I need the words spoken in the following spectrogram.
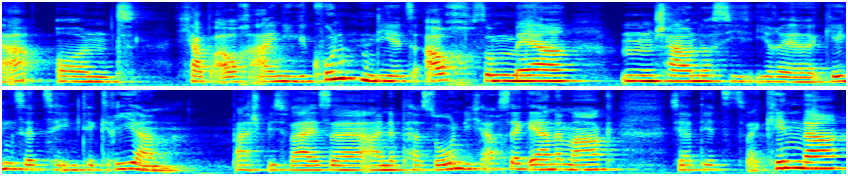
Ja, und ich habe auch einige Kunden, die jetzt auch so mehr mh, hm, schauen, dass sie ihre Gegensätze integrieren. Beispielsweise eine Person, die ich auch sehr gerne mag. Sie hat jetzt zwei Kinder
